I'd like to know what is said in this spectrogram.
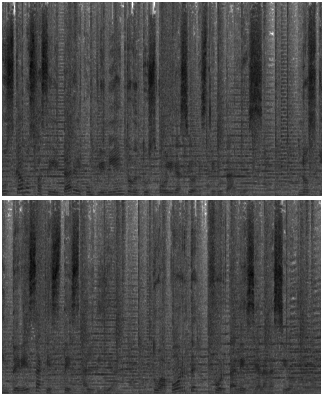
buscamos facilitar el cumplimiento de tus obligaciones tributarias. Nos interesa que estés al día. Tu aporte fortalece a la nación.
